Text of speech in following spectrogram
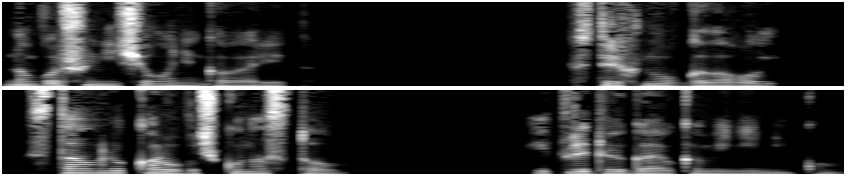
но больше ничего не говорит. Встряхнув головой, ставлю коробочку на стол и придвигаю к имениннику.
